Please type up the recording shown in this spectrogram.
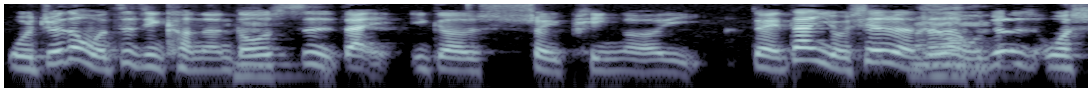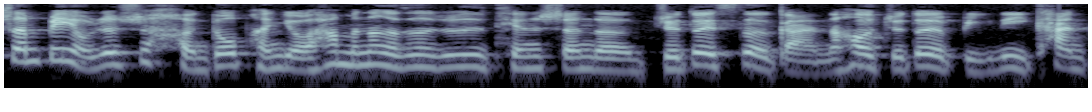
我觉得我自己可能都是在一个水平而已。嗯、对，但有些人真的，我就是我身边有认识很多朋友，他们那个真的就是天生的绝对色感，然后绝对的比例，看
